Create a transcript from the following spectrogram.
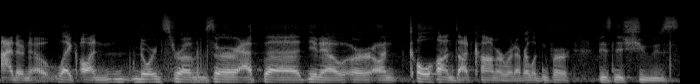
I don't know, like on Nordstrom's or at the you know or on ColeHaan.com or whatever, looking for business shoes?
